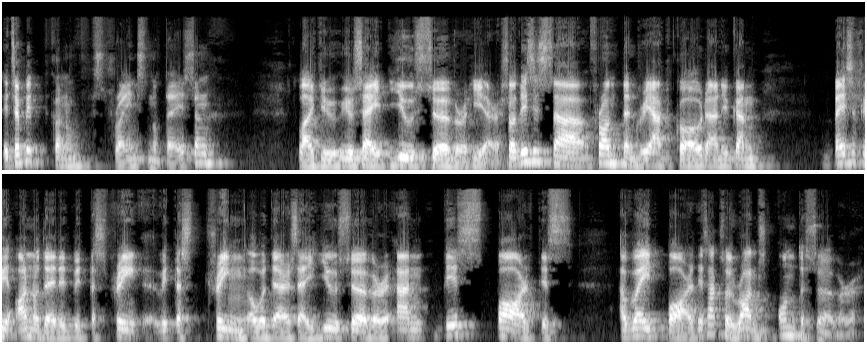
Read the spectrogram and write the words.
it's a bit kind of strange notation. Like you, you say use server here. So this is uh, front-end React code, and you can basically annotated with the string with the string over there say use server and this part this await part this actually runs on the server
